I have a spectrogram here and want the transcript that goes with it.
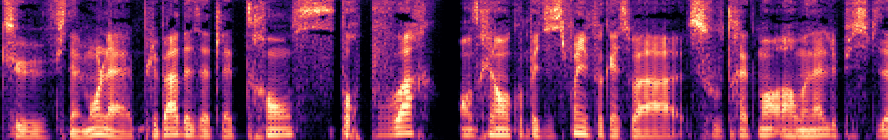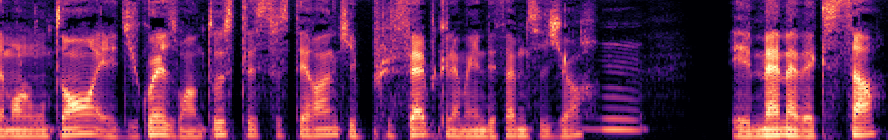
que finalement la plupart des athlètes trans, pour pouvoir entrer en compétition, il faut qu'elles soient sous traitement hormonal depuis suffisamment longtemps et du coup elles ont un taux de testostérone qui est plus faible que la moyenne des femmes cisgenres. Mm. Et même avec ça,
